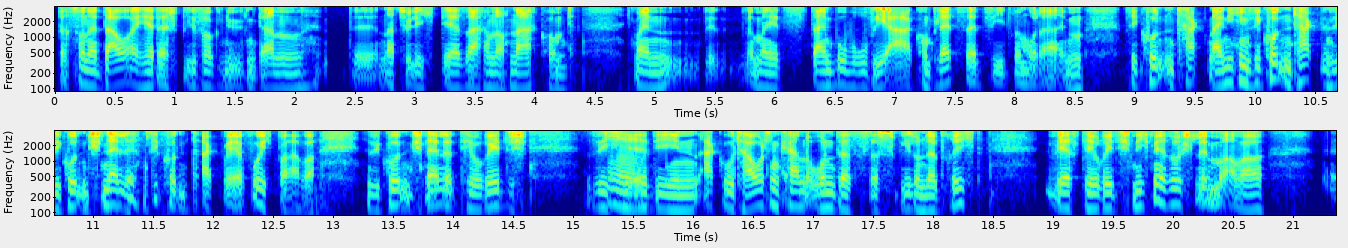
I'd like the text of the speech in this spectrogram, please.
dass von der Dauer her das Spielvergnügen dann äh, natürlich der Sache noch nachkommt. Ich meine, wenn man jetzt dein Bobo VR Komplettset sieht, wenn man da im Sekundentakt, nein, nicht im Sekundentakt, in Sekundenschnelle, im Sekundentakt wäre ja furchtbar, aber in Sekundenschnelle theoretisch sich mhm. äh, den Akku tauschen kann, ohne dass das Spiel unterbricht, wäre es theoretisch nicht mehr so schlimm, aber äh,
